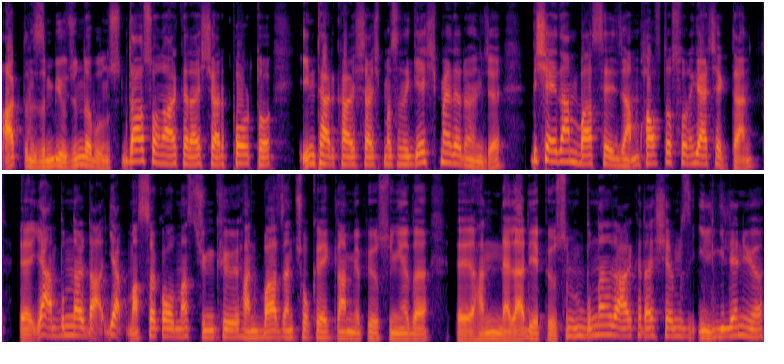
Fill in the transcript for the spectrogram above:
Aklınızın bir ucunda bulunsun. Daha sonra arkadaşlar Porto Inter karşılaşmasını geçmeden önce bir şeyden bahsedeceğim. Hafta sonu gerçekten yani bunları da yapmazsak olmaz. Çünkü hani bazen çok reklam yapıyorsun ya da e, hani neler yapıyorsun. Bunlara da arkadaşlarımız ilgileniyor.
